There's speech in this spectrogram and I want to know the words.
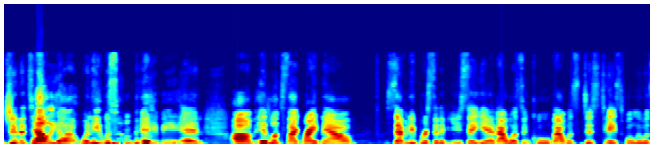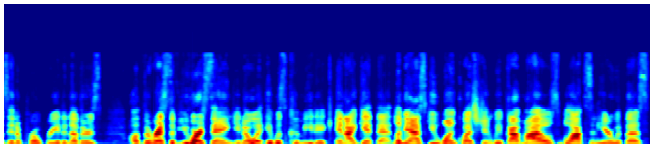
genitalia when he was a baby. And um, it looks like right now, 70% of you say, yeah, that wasn't cool. That was distasteful. It was inappropriate. And others, uh, the rest of you are saying, you know what, it was comedic. And I get that. Let me ask you one question. We've got Miles Bloxson here with us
